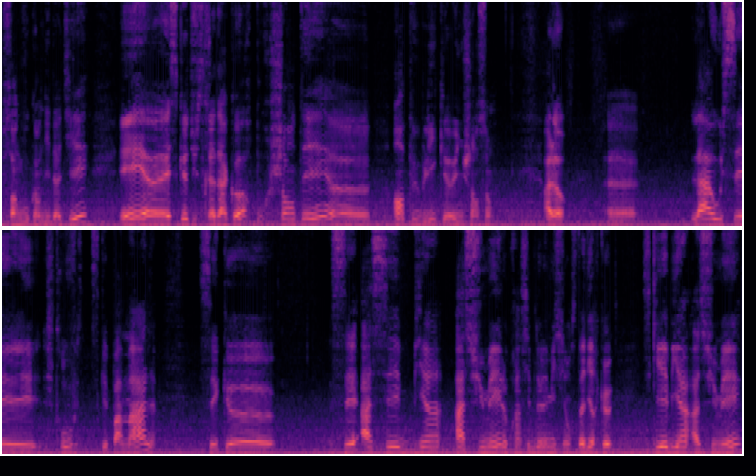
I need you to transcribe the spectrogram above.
sans que vous candidatiez Et euh, est-ce que tu serais d'accord pour chanter euh, en public euh, une chanson? Alors, là où c'est, je trouve, ce qui est pas mal, c'est que c'est assez bien assumé le principe de l'émission. C'est-à-dire que ce qui est bien assumé,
